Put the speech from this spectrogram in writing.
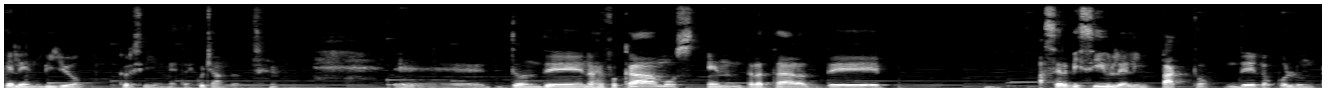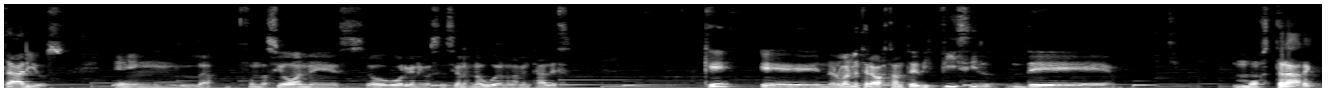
Helen Villó, por si me está escuchando, eh, donde nos enfocábamos en tratar de hacer visible el impacto de los voluntarios en las fundaciones o organizaciones no gubernamentales, que eh, normalmente era bastante difícil de mostrar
